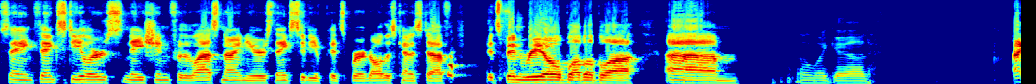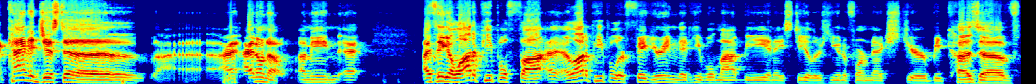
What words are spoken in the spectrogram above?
saying thanks Steelers Nation for the last nine years, thanks City of Pittsburgh, all this kind of stuff. It's been real, blah blah blah. Um, oh my god. I kind of just uh, I, I don't know. I mean, uh, I think a lot of people thought a lot of people are figuring that he will not be in a Steelers uniform next year because of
